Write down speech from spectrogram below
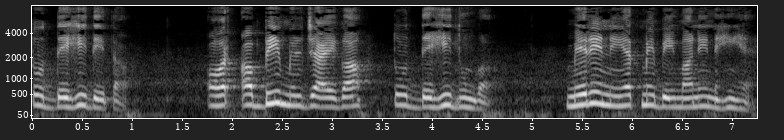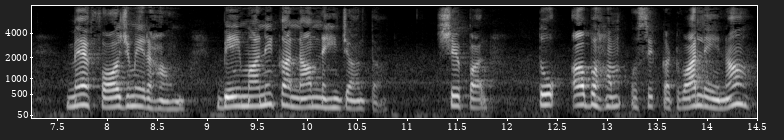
तो दे ही देता। और अब भी मिल जाएगा तो दे ही दूँगा। मेरी नीयत में बेईमानी नहीं है। मैं फ़ौज में रहा हूँ। बेईमानी का नाम नहीं जानता। शिवपाल तो अब हम उसे कटवा लें ना?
